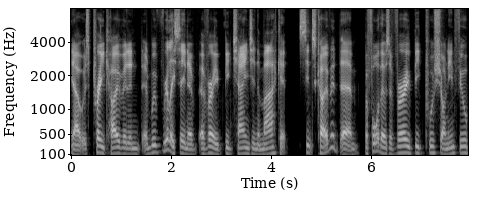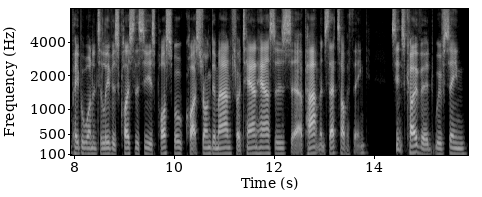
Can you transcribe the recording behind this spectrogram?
you know, it was pre-COVID, and, and we've really seen a, a very big change in the market since COVID. Um, before there was a very big push on infill. People wanted to live as close to the sea as possible. Quite strong demand for townhouses, uh, apartments, that type of thing. Since COVID, we've seen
